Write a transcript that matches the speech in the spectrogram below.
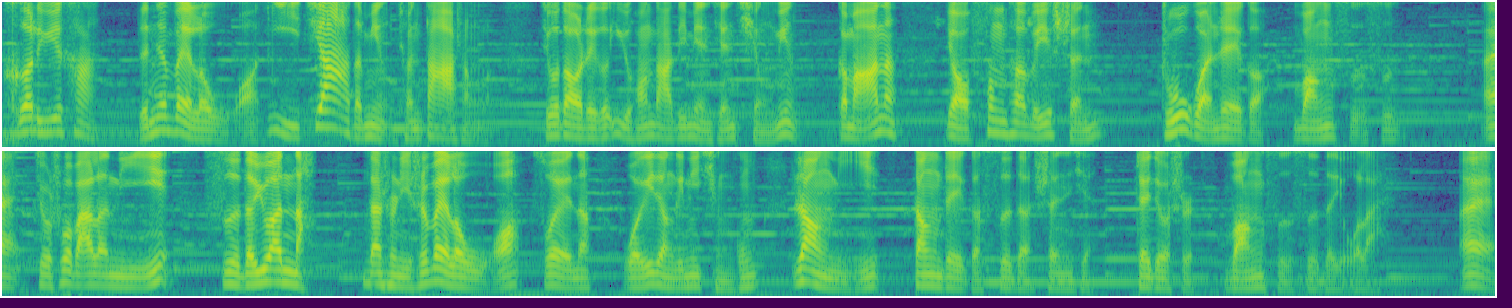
阖闾一看人家为了我一家的命全搭上了，就到这个玉皇大帝面前请命，干嘛呢？要封他为神，主管这个王死司。哎，就说白了，你死的冤呐，但是你是为了我，所以呢，我一定要给你请功，让你当这个司的神仙，这就是王死司的由来。哎，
